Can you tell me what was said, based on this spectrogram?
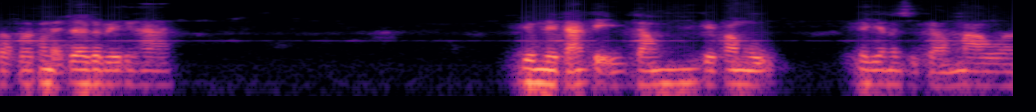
hoặc là con cái bé thứ hai. Dùng để trang trí trong cái phòng ngủ. Bây giờ mình sẽ chọn màu à,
